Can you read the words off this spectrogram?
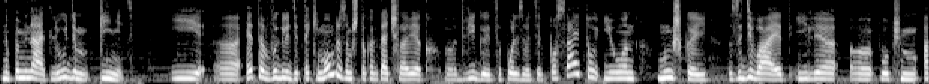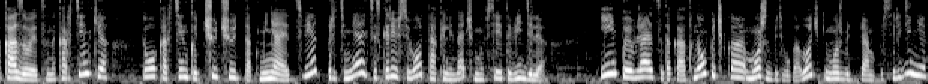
напоминать людям пинить. И это выглядит таким образом, что когда человек двигается, пользователь по сайту, и он мышкой задевает или, э, в общем, оказывается на картинке, то картинка чуть-чуть так меняет цвет, притемняется, и, скорее всего, так или иначе мы все это видели. И появляется такая кнопочка, может быть, в уголочке, может быть, прямо посередине,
